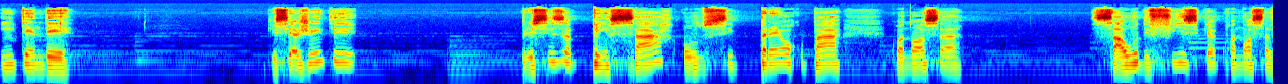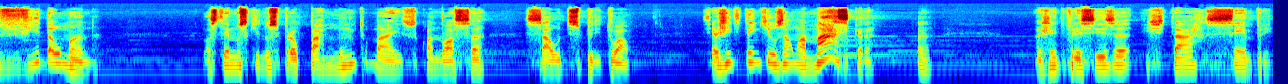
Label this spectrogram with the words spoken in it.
entender que se a gente precisa pensar ou se preocupar com a nossa saúde física, com a nossa vida humana, nós temos que nos preocupar muito mais com a nossa saúde espiritual. Se a gente tem que usar uma máscara, a gente precisa estar sempre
